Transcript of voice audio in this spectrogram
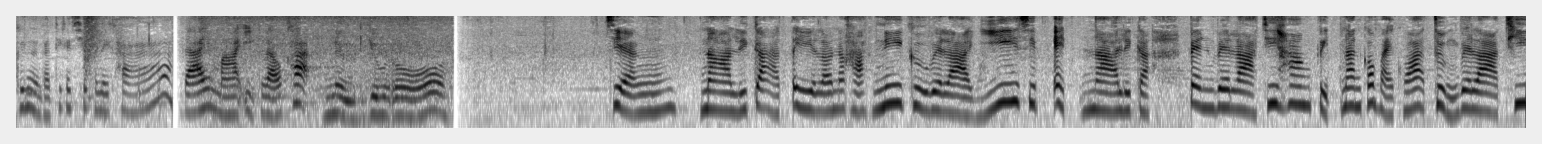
ขึ้นเงินกันที่กระเชียบเลยค่ะ ได้มาอีกแล้วค่ะ 1 ยูโร สียงนาฬิกาตีแล้วนะคะ นี่คือเวลา 21 นาฬิกา เป็นเวลาที่ห้างปิดนั่นก็หมายความว่าถึงเวลาที่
